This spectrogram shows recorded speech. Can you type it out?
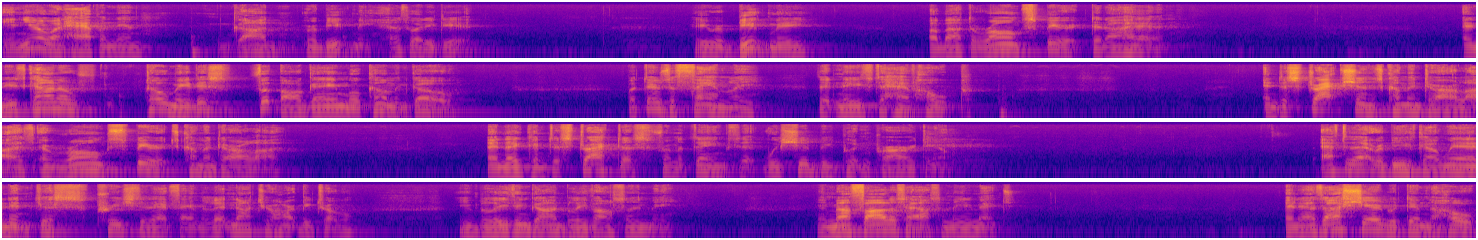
and you know what happened then? God rebuked me. That's what He did. He rebuked me about the wrong spirit that I had. And He's kind of told me this football game will come and go, but there's a family that needs to have hope and distractions come into our lives and wrong spirits come into our lives. And they can distract us from the things that we should be putting priority on. After that rebuke, I went and just preached to that family. Let not your heart be troubled. You believe in God, believe also in me. In my Father's house are many mansions. And as I shared with them the hope,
